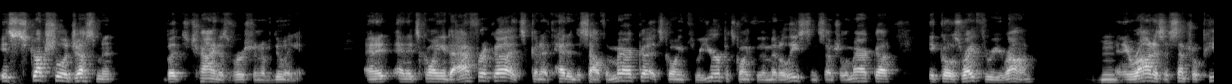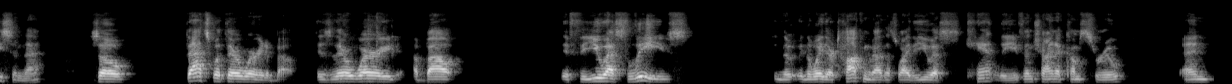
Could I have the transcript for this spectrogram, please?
it's structural adjustment, but China's version of doing it. And it and it's going into Africa. It's going to head into South America. It's going through Europe. It's going through the Middle East and Central America. It goes right through Iran, mm-hmm. and Iran is a central piece in that. So that's what they're worried about. Is they're worried about if the U.S. leaves in the in the way they're talking about. That's why the U.S. can't leave. Then China comes through, and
